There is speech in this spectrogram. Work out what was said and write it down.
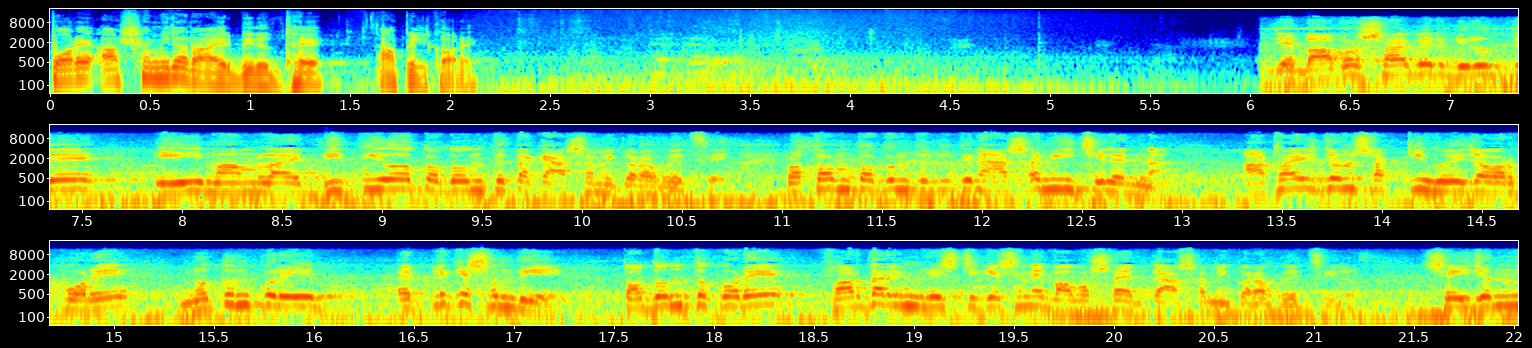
পরে আসামিরা রায়ের বিরুদ্ধে আপিল করে। যে বাবর সাহেবের বিরুদ্ধে এই মামলায় দ্বিতীয় তদন্তে তাকে আসামি করা হয়েছে। প্রথম তদন্তে তো তিনি আসামিই ছিলেন না। আঠাইশ জন সাক্ষী হয়ে যাওয়ার পরে নতুন করে অ্যাপ্লিকেশন দিয়ে তদন্ত করে ফার্দার ইনভেস্টিগেশনে বাবর সাহেবকে আসামি করা হয়েছিল। সেই জন্য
